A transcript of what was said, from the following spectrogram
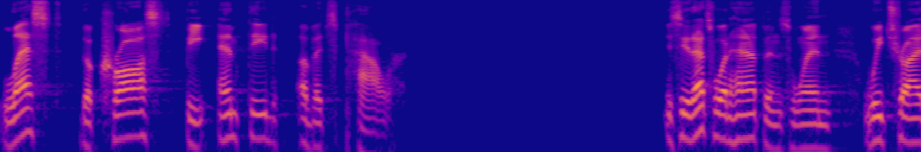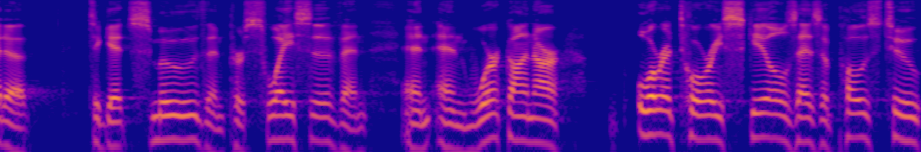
lest the cross be emptied of its power. You see, that's what happens when we try to, to get smooth and persuasive and, and, and work on our oratory skills as opposed to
